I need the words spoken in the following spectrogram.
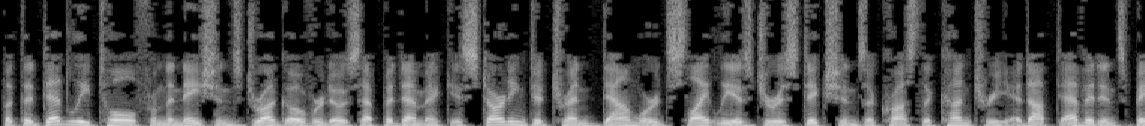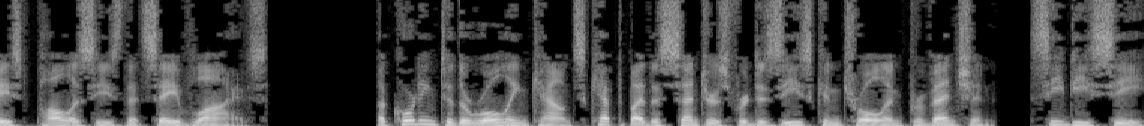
But the deadly toll from the nation's drug overdose epidemic is starting to trend downward slightly as jurisdictions across the country adopt evidence-based policies that save lives. According to the rolling counts kept by the Centers for Disease Control and Prevention, CDC,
